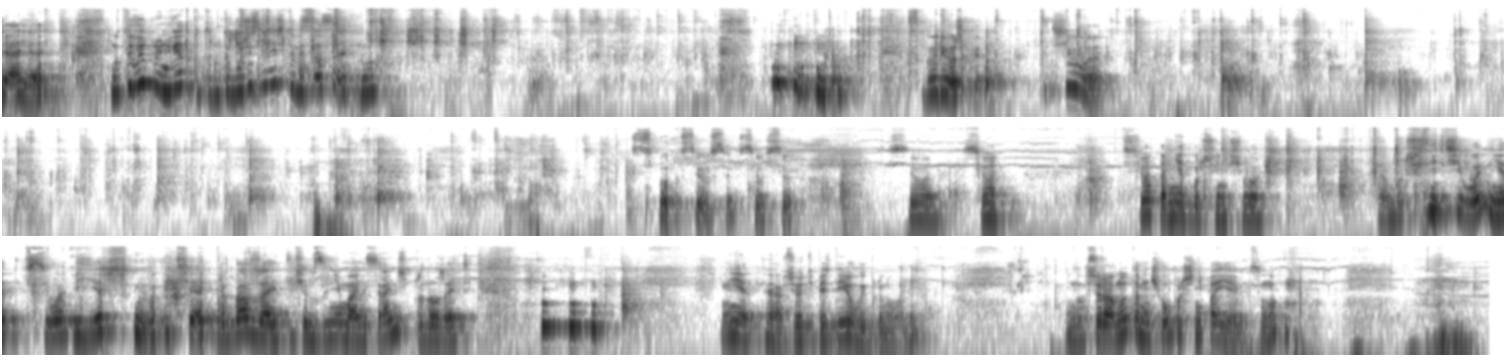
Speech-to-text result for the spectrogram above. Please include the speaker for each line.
Speaker 1: Ляля. Ну ты выплюнь ветку-то, ну ты будешь с ней что ли сосать? Ну. Дурешка. Ты чего? Все, все, все, все, все. Все, все. Все, там нет больше ничего. Там больше ничего нет. Все, ешь чай. Продолжайте, чем занимались раньше, продолжайте. Нет, а, все, теперь ты ее выплюнула, да? Но все равно там ничего больше не появится. Ну.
